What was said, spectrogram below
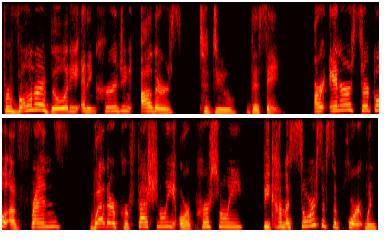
for vulnerability and encouraging others to do the same. Our inner circle of friends, whether professionally or personally, become a source of support when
